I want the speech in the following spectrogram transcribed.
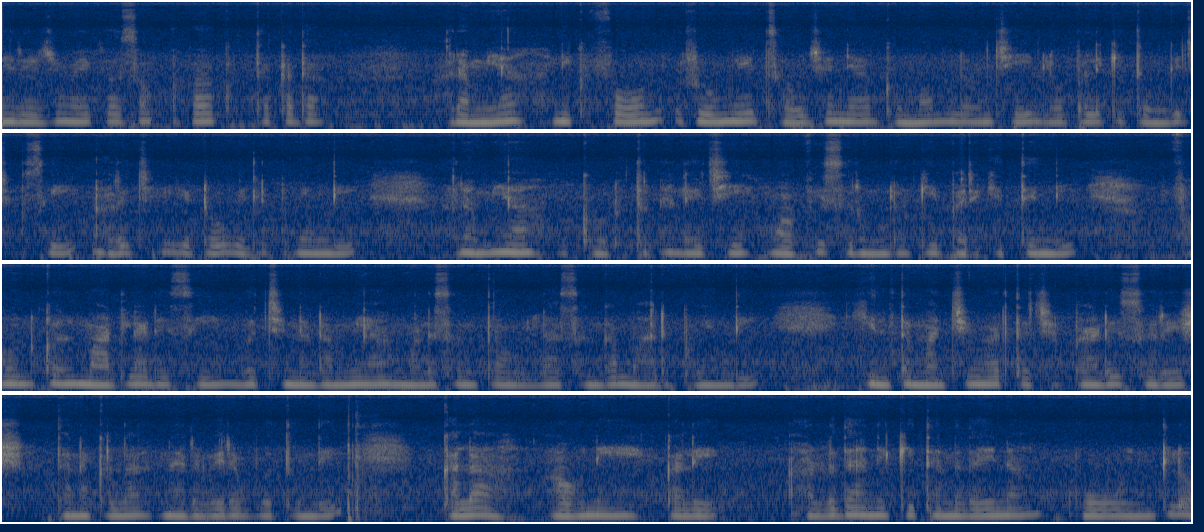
మీ రెజ్యూమే కోసం ఒక కొత్త కథ. రమ్య నీకు ఫోన్. రూమ్మేట్ సౌజన్య గుమ్మంలోంచి లోపలికి తొంగి చూసి అరిచి ఎటో వెళ్ళిపోయింది. రమ్య ఒక ఉడుతున లేచి ఆఫీస్ రూమ్లోకి పరిగెత్తింది. ఫోన్ కాల్ మాట్లాడేసి వచ్చిన రమ్య మనసంతా ఉల్లాసంగా మారిపోయింది. ఇంత మంచి వార్త చెప్పాడు సురేష్. తన కళ నెరవేరబోతుంది. కళ? అవునే కలే ఆడదానికి తనదైన ఓ ఇంట్లో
